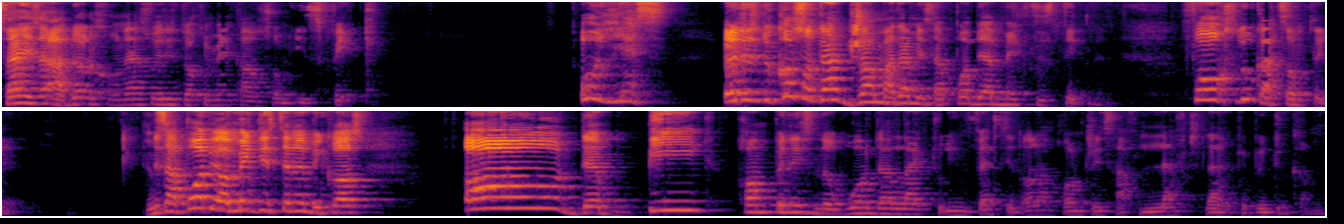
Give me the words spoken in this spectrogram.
that I don't recognize where this document comes from is fake. Oh, yes. It is because of that drama that Mr. Pobia makes this statement. Folks, look at something. Mr. Pobia make this statement because all the big companies in the world that like to invest in other countries have left La République du Cameroon.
